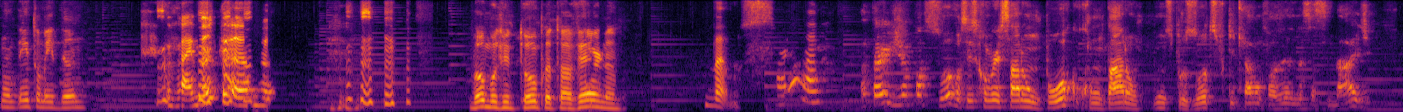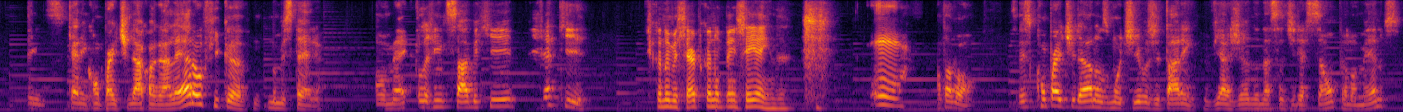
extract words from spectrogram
Não nem tomei dano. Vai mancando. Vamos então pra taverna? Vamos. A tarde já passou, vocês conversaram um pouco, contaram uns pros outros o que estavam fazendo nessa cidade. Vocês querem compartilhar com a galera ou fica no mistério? O Mectla a gente sabe que vive aqui. Fica no mistério porque eu não pensei ainda. É. Então tá bom. Vocês compartilharam os motivos de estarem viajando nessa direção, pelo menos.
